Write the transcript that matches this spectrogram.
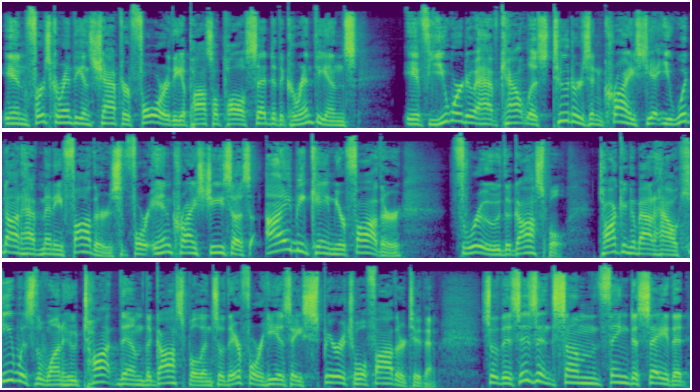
In 1 Corinthians chapter 4, the apostle Paul said to the Corinthians, if you were to have countless tutors in Christ, yet you would not have many fathers, for in Christ Jesus I became your father through the gospel talking about how he was the one who taught them the gospel, and so therefore he is a spiritual father to them. So this isn't something to say that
